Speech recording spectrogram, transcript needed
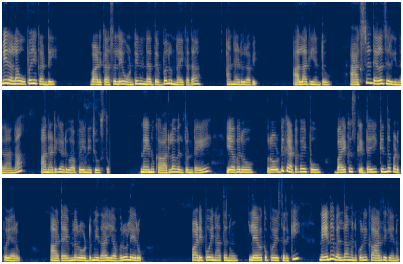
మీరలా ఊపేయకండి వాడికి అసలే ఒంటి నిండా దెబ్బలున్నాయి కదా అన్నాడు రవి. అలాగే అంటూ యాక్సిడెంట్ ఎలా జరిగింది నాన్న? అని అడిగాడు అబ్బాయిని చూస్తూ. నేను కారులో వెళ్తుంటే ఎవరో రోడ్డుకి అటువైపు బైక్ స్కిడ్ అయ్యి కింద పడిపోయారు. ఆ టైంలో రోడ్డు మీద ఎవరూ లేరు. పడిపోయిన అతను లేవకపోయేసరికి నేనే వెళ్దామనుకుని కారు దిగాను.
